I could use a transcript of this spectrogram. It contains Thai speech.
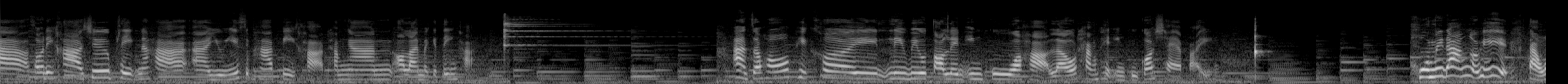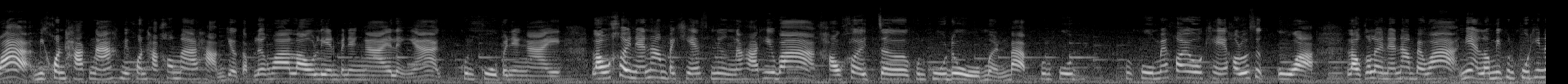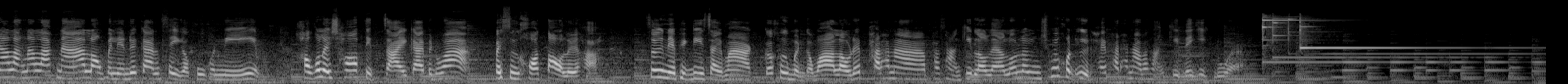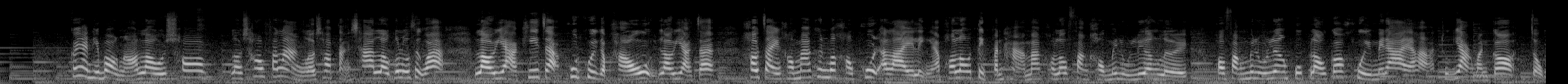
ค่ะ สวัสดีค่ะ ชื่อพลิกนะคะ อายุ 25 ปีค่ะ ทำงานออนไลน์มาร์เก็ตติ้งค่ะ อาจจะเพราะว่าพลิกเคยรีวิวตอนเรียนอิงกูค่ะ แล้วทางเพจอิงกูก็แชร์ไปคูไม่ดังเหรอพี่ แต่ว่ามีคนทักนะ มีคนทักเข้ามาถามเกี่ยวกับเรื่องว่าเราเรียนเป็นยังไงอะไรเงี้ย คุณครูเป็นยังไง เราก็เคยแนะนำไปเคสหนึ่งนะคะ ที่ว่าเขาเคยเจอคุณครูดุเหมือนแบบคุณครู คุณครูไม่ค่อยโอเค เขารู้สึกกลัว เราก็เลยแนะนำไปว่าเนี่ยเรามีคุณครูที่น่ารักน่ารักนะ ลองไปเรียนด้วยกันสิกับครูคนนี้ เขาก็เลยชอบติดใจกลายเป็นว่าไปซื้อคอร์สต่อเลยค่ะ ซึ่งเนี่ยพิกดีใจมากก็คือเหมือนกับว่าเราได้พัฒนาภาษาอังกฤษเราแล้วแล้วเรายังช่วยคนอื่นให้พัฒนาภาษาอังกฤษได้อีกด้วย ก็อย่างที่บอกเนาะเราชอบเราชอบฝรั่งเราชอบต่างชาติ เราก็รู้สึกว่าเราอยากที่จะพูดคุยกับเขา เราอยากจะเข้าใจเขามากขึ้นว่าเขาพูดอะไรอะไรเงี้ยเพราะเราติดปัญหามากเพราะเราฟังเขาไม่รู้เรื่องเลย พอฟังไม่รู้เรื่องปุ๊บเราก็คุยไม่ได้อะค่ะทุกอย่างมันก็จบ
